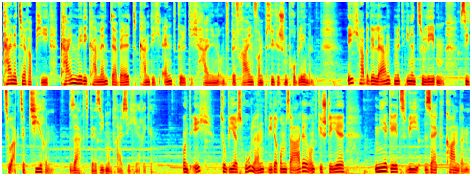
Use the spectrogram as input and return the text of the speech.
Keine Therapie, kein Medikament der Welt kann dich endgültig heilen und befreien von psychischen Problemen. Ich habe gelernt, mit ihnen zu leben, sie zu akzeptieren sagt der 37-Jährige. Und ich, Tobias Ruland, wiederum sage und gestehe, mir geht's wie Zack Condon.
